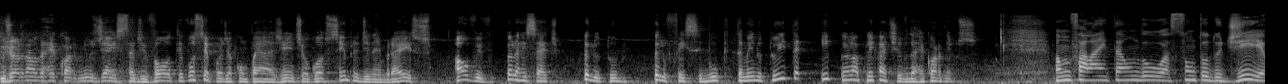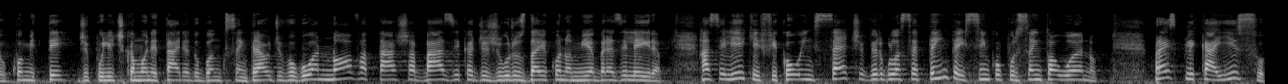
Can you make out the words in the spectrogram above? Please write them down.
O Jornal da Record News já está de volta e você pode acompanhar a gente, eu gosto sempre de lembrar isso, ao vivo, pelo R7, pelo YouTube, pelo Facebook, também no Twitter e pelo aplicativo da Record News. Vamos falar então do assunto do dia. O Comitê de Política Monetária do Banco Central divulgou a nova taxa básica de juros da economia brasileira. A Selic ficou em 7,75% ao ano. Para explicar isso,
